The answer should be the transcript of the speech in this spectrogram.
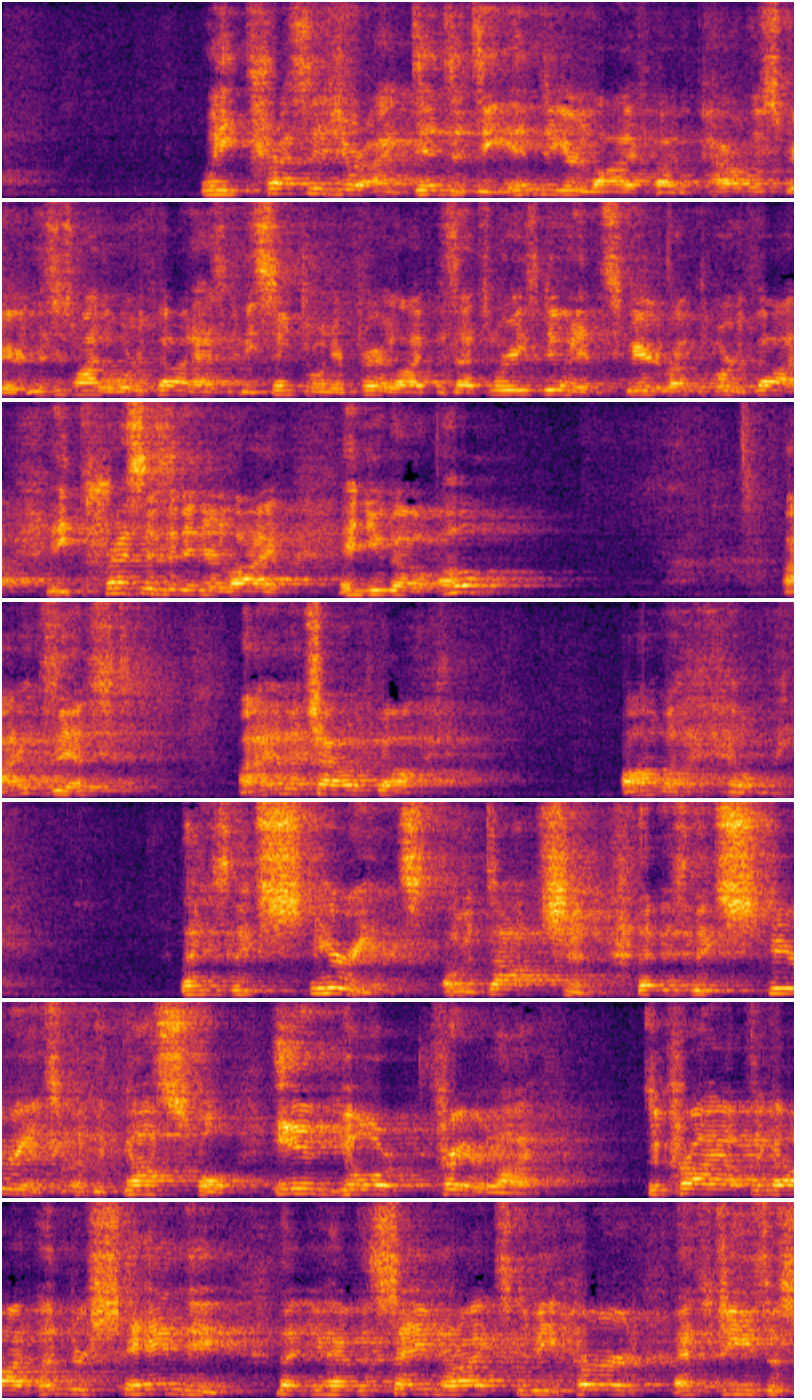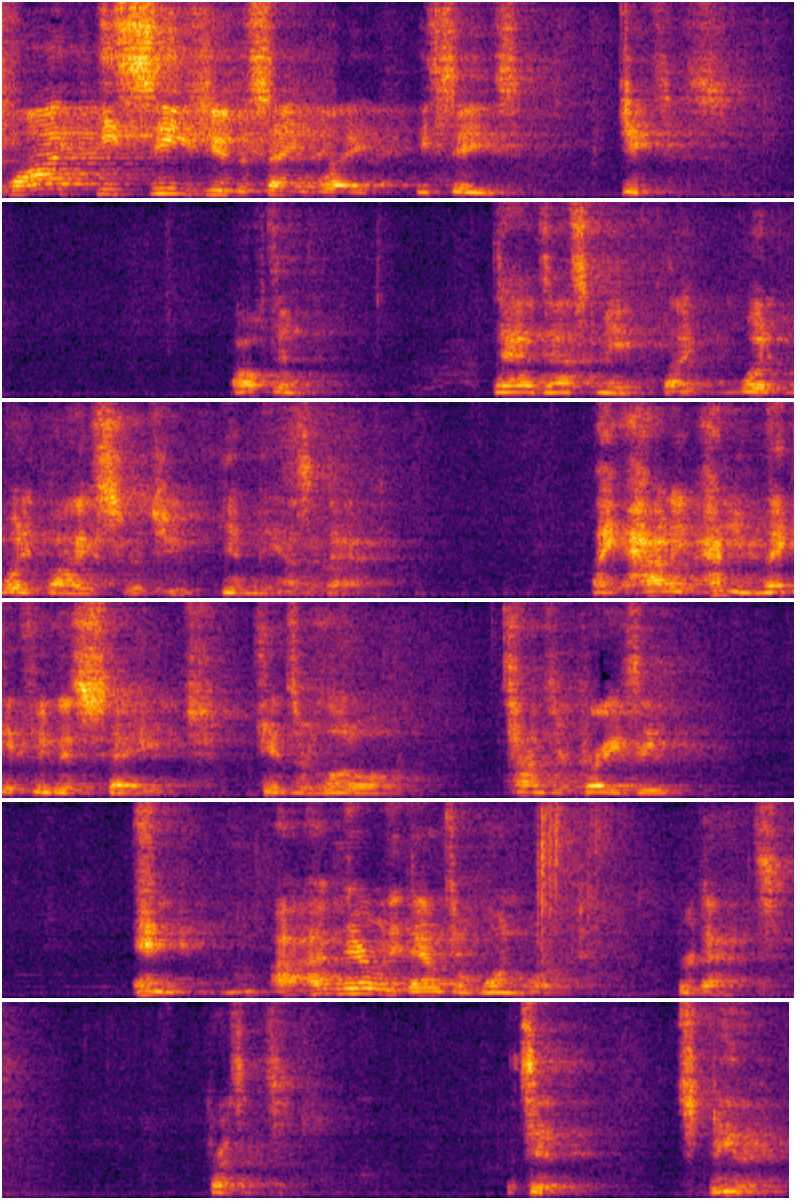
when He presses your identity into your life by the power of the Spirit. And this is why the Word of God has to be central in your prayer life, because that's where He's doing it. The Spirit wrote the Word of God, and He presses it in your life, and you go, Oh, I exist. I am a child of God. Abba, help me. That is the experience of adoption. That is the experience of the gospel in your prayer life. To cry out to God, understanding that you have the same rights to be heard as Jesus. Why? He sees you the same way he sees Jesus. Often, dads ask me, like, what, what advice would you give me as a dad? Like, how do, you, how do you make it through this stage? Kids are little, times are crazy. And I, I've narrowed it down to one word for dads presence. That's it. Just be there.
